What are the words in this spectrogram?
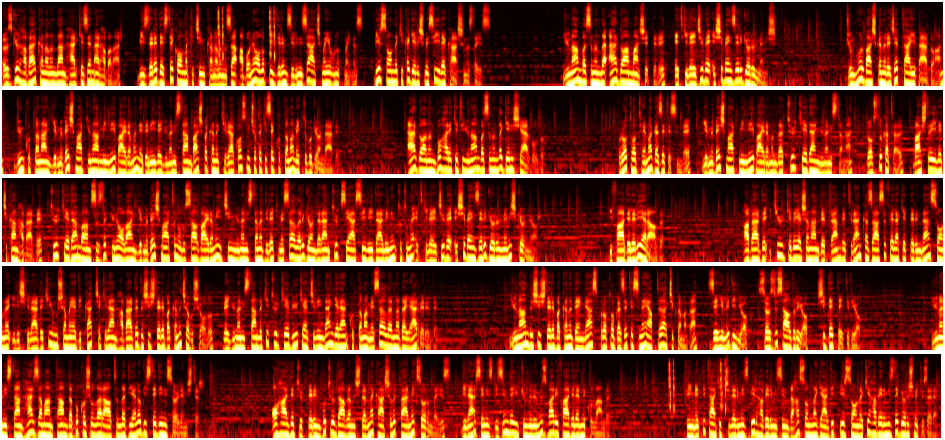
Özgür Haber kanalından herkese merhabalar. Bizlere destek olmak için kanalımıza abone olup bildirim zilinizi açmayı unutmayınız. Bir son dakika gelişmesi ile karşınızdayız. Yunan basınında Erdoğan manşetleri, etkileyici ve eşi benzeri görülmemiş. Cumhurbaşkanı Recep Tayyip Erdoğan, dün kutlanan 25 Mart Yunan Milli Bayramı nedeniyle Yunanistan Başbakanı Kyriakos Mitsotakis'e kutlama mektubu gönderdi. Erdoğan'ın bu hareketi Yunan basınında geniş yer buldu. Proto Tema gazetesinde 25 Mart Milli Bayramı'nda Türkiye'den Yunanistan'a dostluk atağı başlığı ile çıkan haberde Türkiye'den bağımsızlık günü olan 25 Mart'ın ulusal bayramı için Yunanistan'a dilek mesajları gönderen Türk siyasi liderliğinin tutumu etkileyici ve eşi benzeri görülmemiş görünüyor. İfadeleri yer aldı. Haberde iki ülkede yaşanan deprem ve tren kazası felaketlerinden sonra ilişkilerdeki yumuşamaya dikkat çekilen haberde Dışişleri Bakanı Çavuşoğlu ve Yunanistan'daki Türkiye Büyükelçiliğinden gelen kutlama mesajlarına da yer verildi. Yunan Dışişleri Bakanı Dendias Proto gazetesine yaptığı açıklamada, zehirli dil yok, sözlü saldırı yok, şiddet tehdidi yok. Yunanistan her zaman tam da bu koşullar altında diyalog istediğini söylemiştir. O halde Türklerin bu tür davranışlarına karşılık vermek zorundayız, dilerseniz bizim de yükümlülüğümüz var ifadelerini kullandı. Kıymetli takipçilerimiz bir haberimizin daha sonuna geldik bir sonraki haberimizde görüşmek üzere.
